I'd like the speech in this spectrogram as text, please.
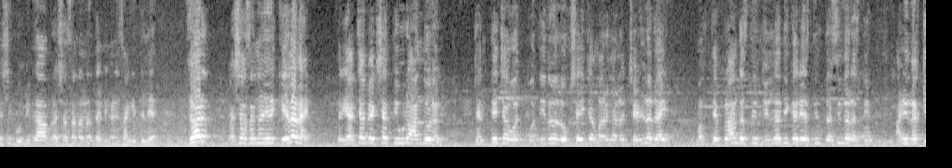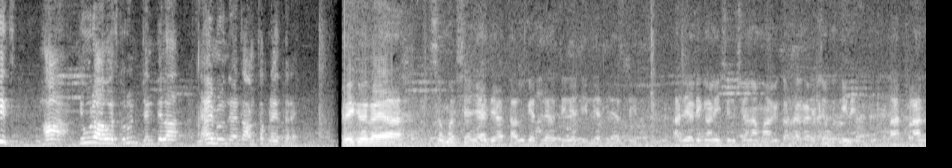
अशी भूमिका प्रशासनानं त्या ठिकाणी सांगितलेली आहे. जर प्रशासनानं हे केलं नाही तर याच्यापेक्षा तीव्र आंदोलन जनतेच्या वतीनं लोकशाहीच्या मार्गानं छेडलं जाईल. मग ते प्रांत असतील जिल्हाधिकारी असतील तहसीलदार असतील आणि नक्कीच हा तीव्र आवाज करून जनतेला न्याय मिळवून देण्याचा आमचा प्रयत्न आहे. वेगवेगळ्या समस्या ज्या आहेत तालुक्यातल्या असतील या जिल्ह्यातल्या असतील आज या ठिकाणी शिवसेना महाविकास आघाडीच्या वतीने आज प्रांत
